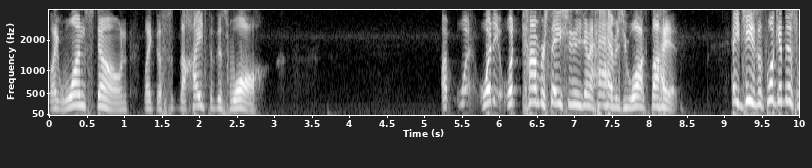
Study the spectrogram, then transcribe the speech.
Like one stone, like the, the height of this wall. Uh, what, what, what conversation are you going to have as you walk by it? Hey, Jesus, look at this,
